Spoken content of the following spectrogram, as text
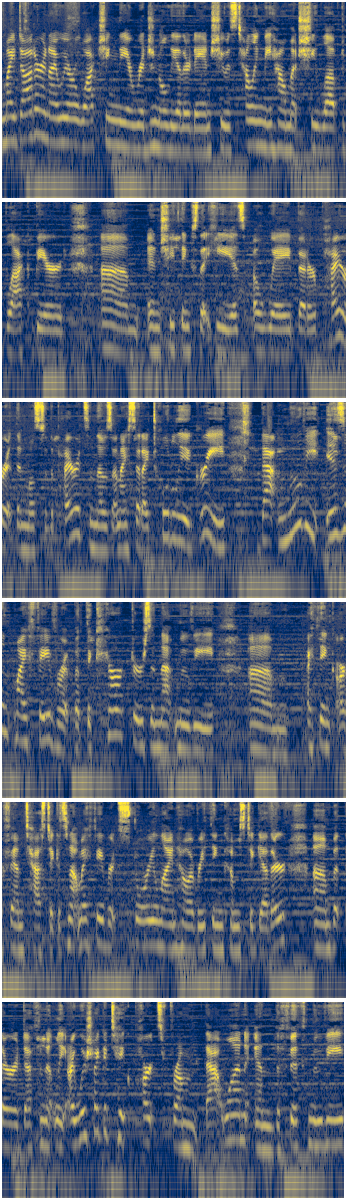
my daughter and I we were watching the original the other day, and she was telling me how much she loved Blackbeard, um, and she thinks that he is a way better pirate than most of the pirates in those. And I said I totally agree. That movie isn't my favorite, but the characters in that movie, um, I think, are fantastic. It's not my favorite storyline how everything comes together, um, but there are definitely. I wish I could take parts from that one and the fifth movie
